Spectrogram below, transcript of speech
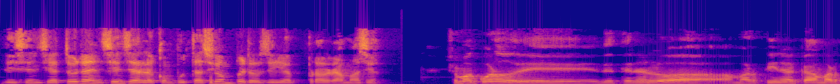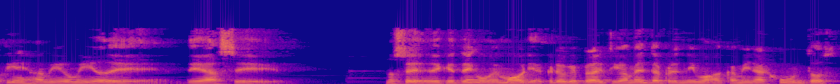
licenciatura en ciencia de la computación, pero sí, programación. Yo me acuerdo de, tenerlo a, Martín acá. Martín es amigo mío de, de hace, no sé, desde que tengo memoria. Creo que prácticamente aprendimos a caminar juntos.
